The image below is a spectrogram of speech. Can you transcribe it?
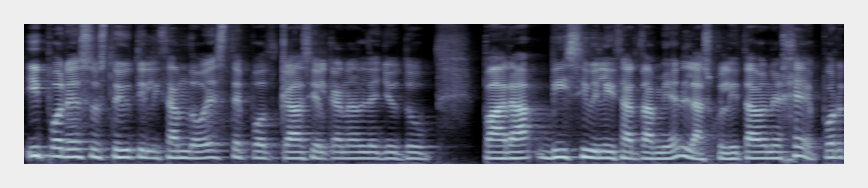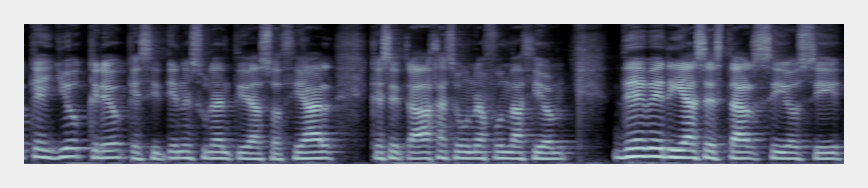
y por eso estoy utilizando este podcast y el canal de YouTube para visibilizar también la escuelita ONG, porque yo creo que si tienes una entidad social, que si trabajas en una fundación, deberías estar sí o sí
